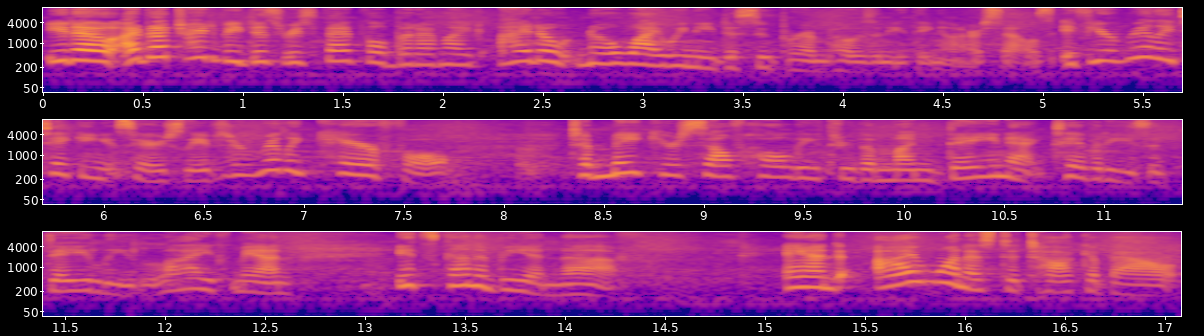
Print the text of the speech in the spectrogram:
you know, I'm not trying to be disrespectful, but I'm like, I don't know why we need to superimpose anything on ourselves. If you're really taking it seriously, if you're really careful to make yourself holy through the mundane activities of daily life, man, it's going to be enough. And I want us to talk about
